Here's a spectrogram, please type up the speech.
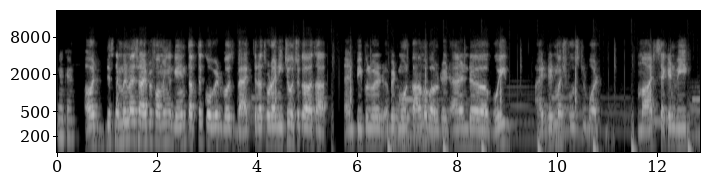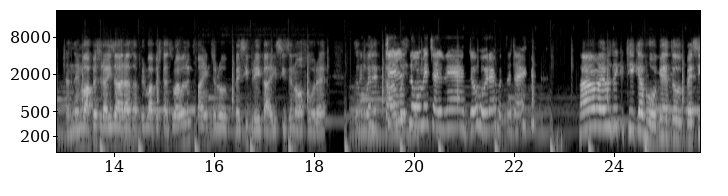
Okay. और दिसंबर में स्टार्ट परफॉर्मिंग अगेन तब तक कोविड वाज बैक जरा थोड़ा नीचे हो चुका हुआ था and people were a bit more calm about it and वही I did my shows till what March second week and then वापस राइज आ रहा था फिर वापस कैंसिल हुआ। लाइक फाइन चलो वैसी ब्रेक आ रही सीज़न ऑफ़ हो रहा है। तो मुझे मतलब काम chill वही में चल रहे हैं जो हो रहा है होता जाए। हाँ मैं वो देख ठीक है अब हो गया तो वैसी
